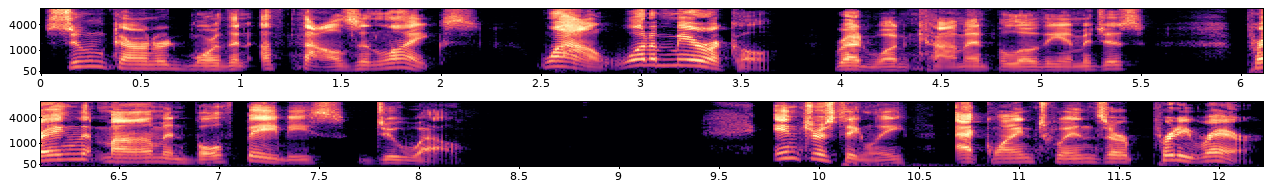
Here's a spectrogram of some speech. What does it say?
soon garnered more than a thousand likes. Wow, what a miracle, read one comment below the images, praying that mom and both babies do well. Interestingly, equine twins are pretty rare.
